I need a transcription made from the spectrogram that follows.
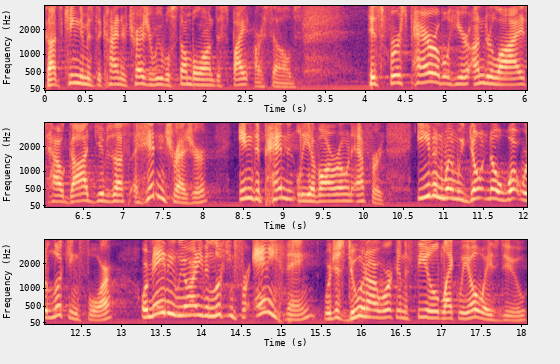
God's kingdom is the kind of treasure we will stumble on despite ourselves. His first parable here underlies how God gives us a hidden treasure independently of our own effort. Even when we don't know what we're looking for, or maybe we aren't even looking for anything, we're just doing our work in the field like we always do,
